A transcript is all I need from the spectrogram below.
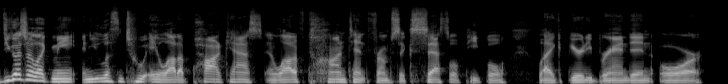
If you guys are like me and you listen to a lot of podcasts and a lot of content from successful people like Beardy Brandon or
